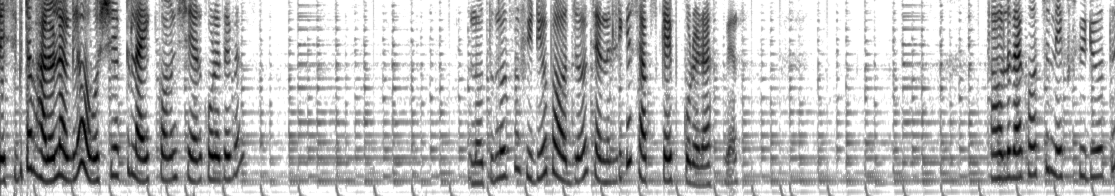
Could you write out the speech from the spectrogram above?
রেসিপিটা ভালো লাগলে অবশ্যই একটা লাইক, কমেন্ট, শেয়ার করে দেবেন। নতুন নতুন ভিডিও পাওয়ার জন্য চ্যানেলটিকে সাবস্ক্রাইব করে রাখবেন। তাহলে দেখা হচ্ছে নেক্সট ভিডিওতে।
